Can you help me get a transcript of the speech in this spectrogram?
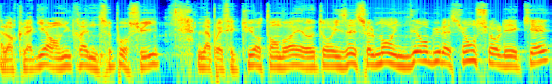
alors que la guerre en Ukraine se poursuit. La préfecture tendrait à autoriser seulement une déambulation sur les quais.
